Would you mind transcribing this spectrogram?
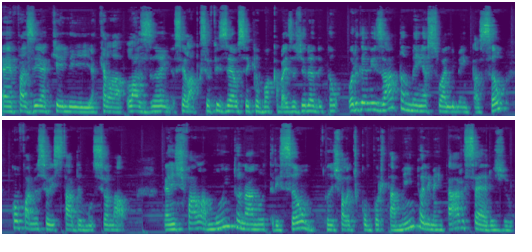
é, fazer aquele, aquela lasanha, sei lá, porque se eu fizer, eu sei que eu vou acabar exagerando. Então, organizar também a sua alimentação conforme o seu estado emocional. A gente fala muito na nutrição, quando a gente fala de comportamento alimentar, Sérgio,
